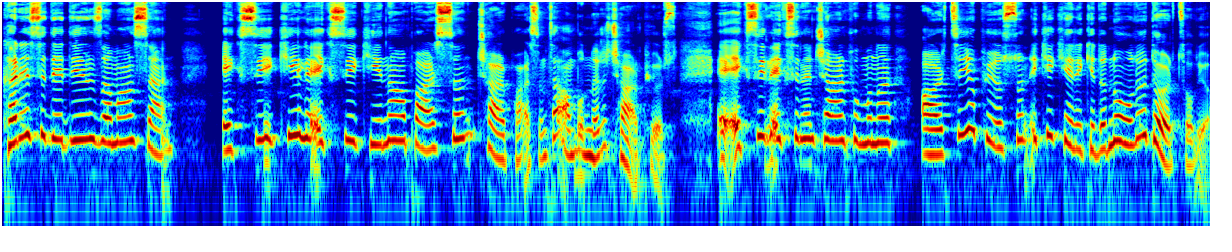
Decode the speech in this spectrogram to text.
Karesi dediğin zaman sen eksi 2 ile eksi 2'yi ne yaparsın? Çarparsın. Tamam bunları çarpıyoruz. E, eksi ile eksinin çarpımını artı yapıyorsun. 2 kere 2 de ne oluyor? 4 oluyor.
